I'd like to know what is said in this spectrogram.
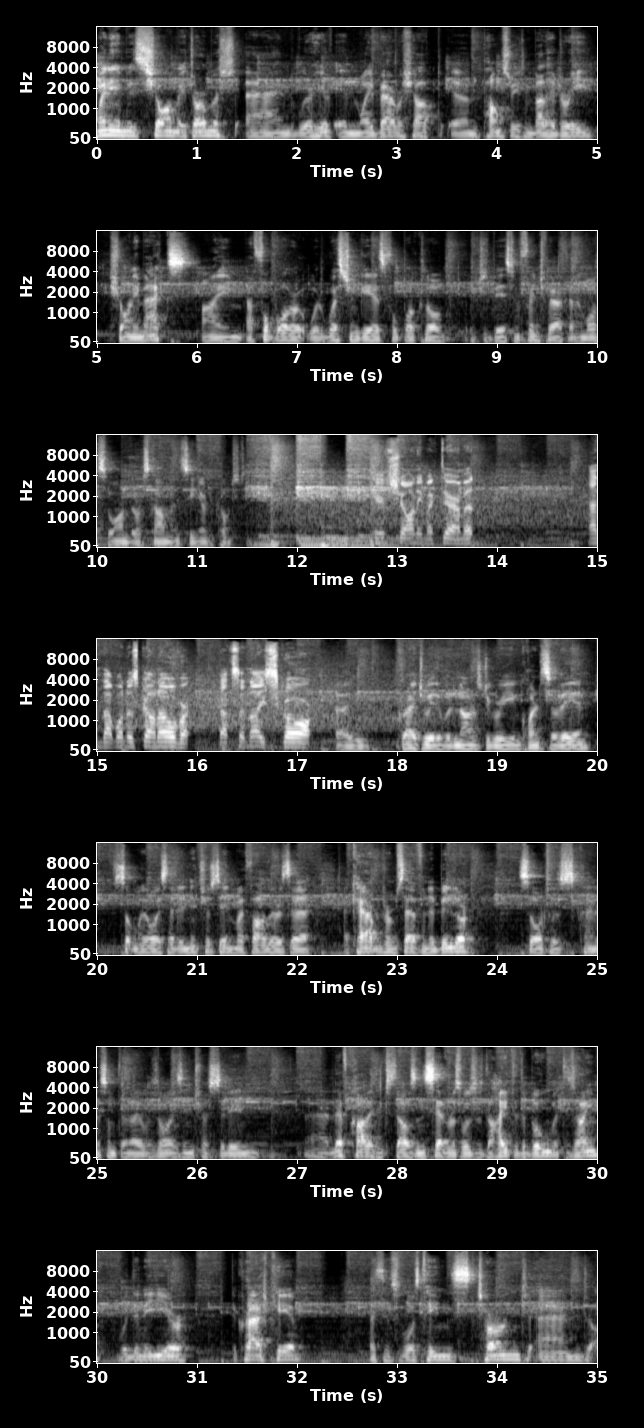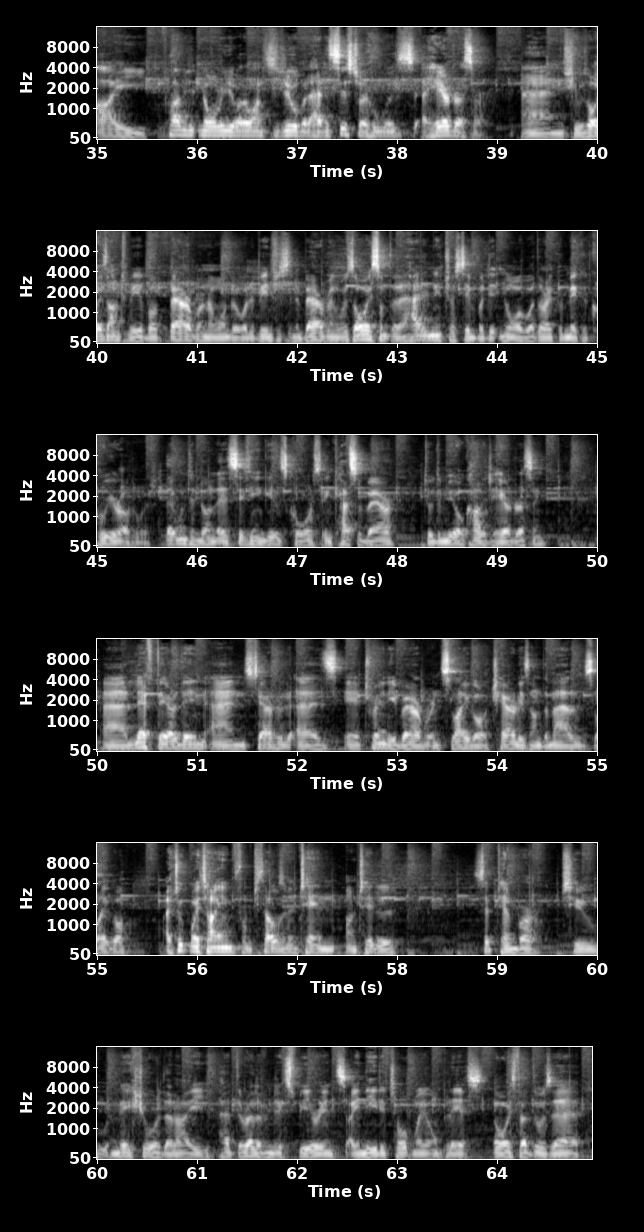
My name is Sean McDermott and we're here in my barbershop in Palm Street in Ballaghaderreen, Shawnee Max. I'm a footballer with Western Gaels Football Club, which is based in Frenchpark, and I'm also on the Roscommon Senior Intercounty team. Here's Seanie McDermott, and that one has gone over. That's a nice score. I graduated with an honours degree in quantity surveying, something I always had an interest in. My father's a, a carpenter himself and a builder, so it was kind of something I was always interested in. Uh, left college in 2007, I suppose was the height of the boom at the time. Within a year, the crash came. I suppose things turned, and I probably didn't know really what I wanted to do. But I had a sister who was a hairdresser, and she was always on to me about barbering. I wondered would I be interested in barbering. It was always something I had an interest in, but didn't know whether I could make a career out of it. I went and done a City and Guilds course in Castlebar to the Mayo College of Hairdressing. Uh, left there then and started as a trainee barber in Sligo, Charlie's on the Mall in Sligo. I took my time from 2010 until September to make sure that I had the relevant experience I needed to open my own place. I always felt there was a,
